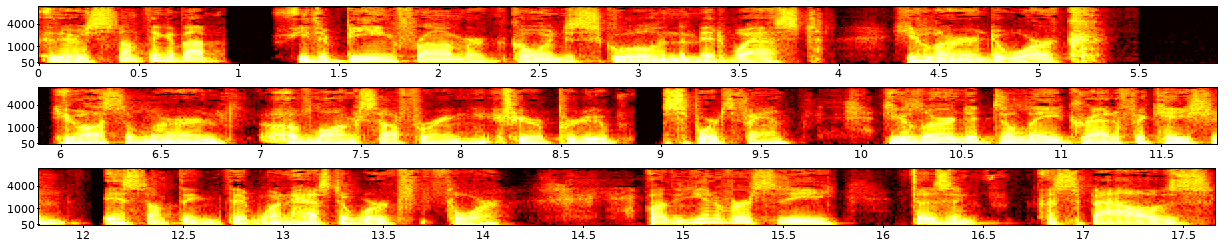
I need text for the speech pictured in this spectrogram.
there's something about either being from or going to school in the Midwest. You learn to work. You also learn of long suffering if you're a Purdue sports fan. You learn that delayed gratification is something that one has to work for. While the university doesn't espouse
